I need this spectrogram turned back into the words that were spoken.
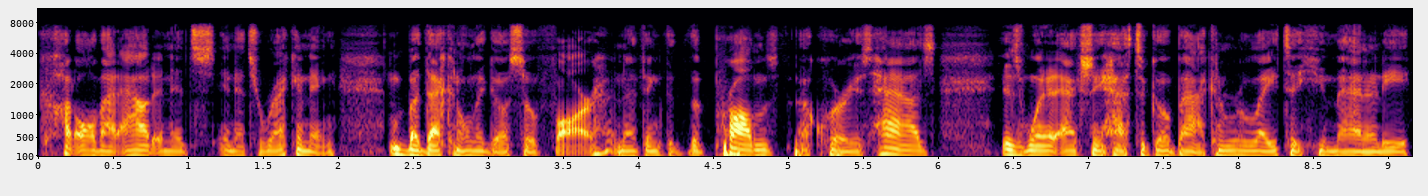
cut all that out in its in its reckoning, but that can only go so far. And I think that the problems Aquarius has is when it actually has to go back and relate to humanity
